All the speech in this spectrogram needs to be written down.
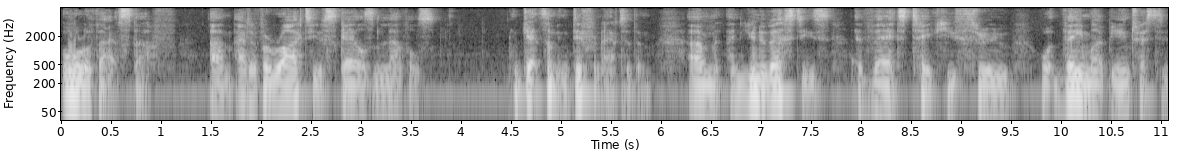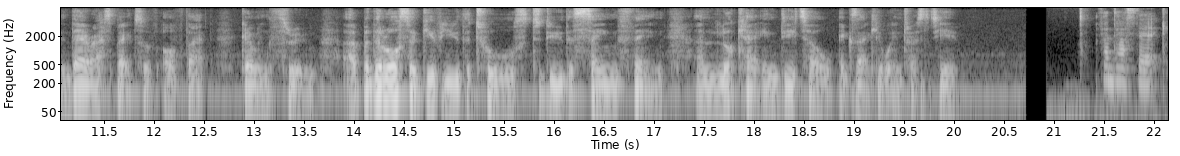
all of that stuff um, at a variety of scales and levels and get something different out of them. Um, and universities are there to take you through what they might be interested in, their aspects of, of that going through. Uh, but they'll also give you the tools to do the same thing and look at in detail exactly what interests you. Fantastic.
